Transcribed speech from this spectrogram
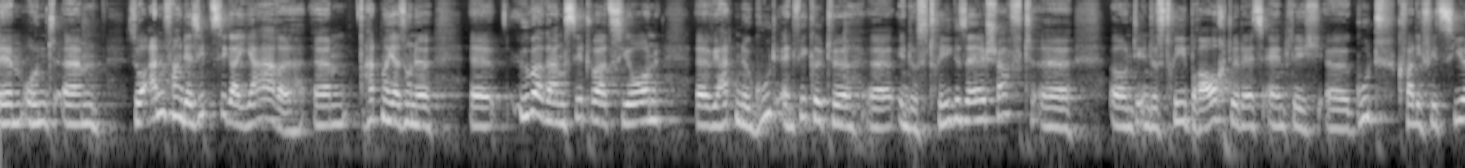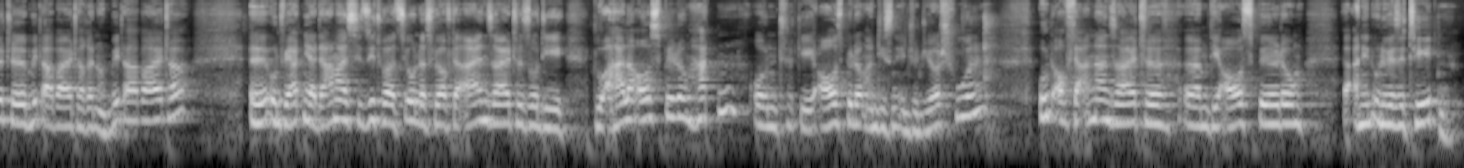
Ähm, und ähm, so Anfang der 70er Jahre ähm, hat man ja so eine äh, Übergangssituation. Äh, wir hatten eine gut entwickelte äh, Industriegesellschaft äh, und die Industrie brauchte letztendlich äh, gut qualifizierte Mitarbeiterinnen und Mitarbeiter. Äh, und wir hatten ja damals die Situation, dass wir auf der einen Seite so die duale Ausbildung hatten und die Ausbildung an diesen Ingenieurschulen und auf der anderen Seite ähm, die Ausbildung an den Universitäten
